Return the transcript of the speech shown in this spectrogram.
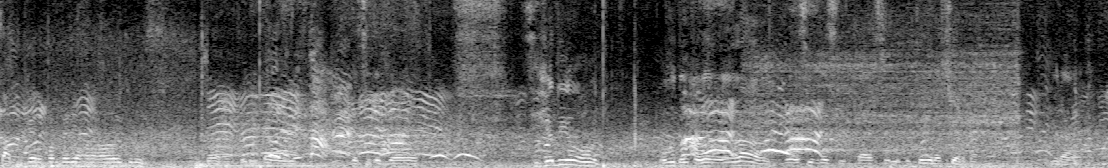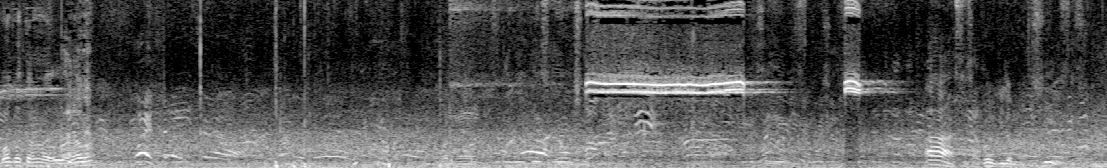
Saque portería para Godoy Cruz. Si yo digo como te gustaría por otro lado, puedo decir que estoy en lo cierto. Mira, vos acostás la Ah, se sacó el kilómetro. Sí, sí, sí.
